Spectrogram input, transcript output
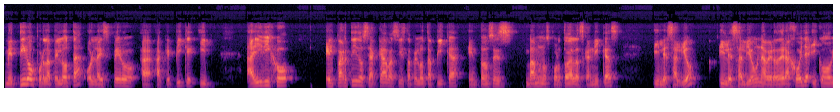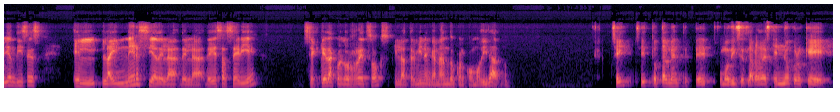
me tiro por la pelota o la espero a, que pique. Y ahí dijo, el partido se acaba si esta pelota pica, entonces vámonos por todas las canicas. Y le salió, y le salió una verdadera joya. Y como bien dices, la inercia de, la, de, esa serie se queda con los Red Sox y la terminan ganando con comodidad, ¿no? Sí, sí, totalmente. Eh, como dices, la verdad es que no creo que.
